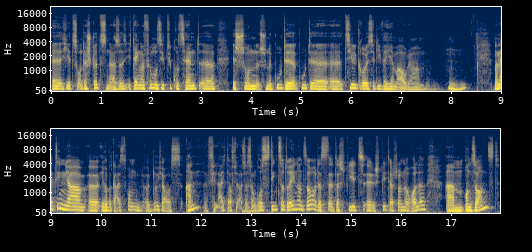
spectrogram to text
äh, hier zu unterstützen. Also ich denke mal, 75 Prozent äh, ist schon, schon eine gute, gute äh, Zielgröße, die wir hier im Auge haben. Mhm. Man merkt Ihnen ja äh, Ihre Begeisterung äh, durchaus an. Vielleicht auch, also so ein großes Ding zu drehen und so, das, das spielt, äh, spielt da schon eine Rolle. Ähm, und sonst?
